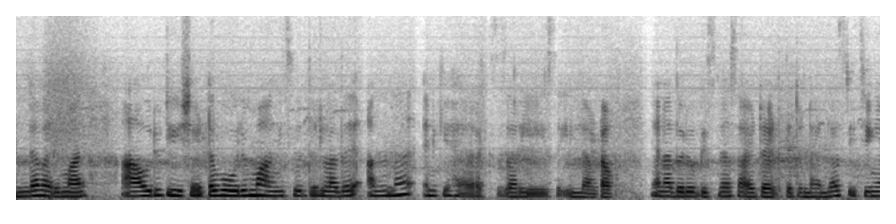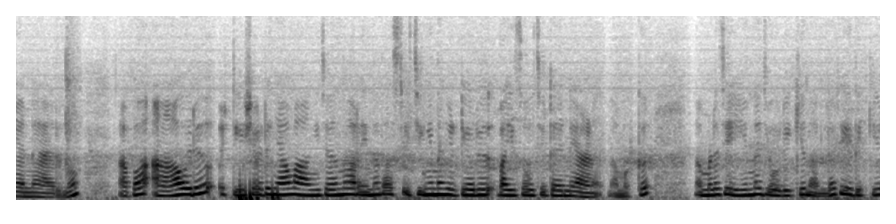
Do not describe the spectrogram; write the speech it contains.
എന്റെ വരുമാനം ആ ഒരു ടീഷർട്ട് പോലും വാങ്ങിച്ചിട്ടുള്ളത് അന്ന് എനിക്ക് ഹെയർ അക്സസറീസ് ഇല്ല കേട്ടോ. ഞാനതൊരു ബിസിനസ്സായിട്ട് എടുത്തിട്ടുണ്ടായിരുന്നില്ല സ്റ്റിച്ചിങ് തന്നെ ആയിരുന്നു. അപ്പോൾ ആ ഒരു ടീഷർട്ട് ഞാൻ വാങ്ങിച്ചതെന്ന് പറയുന്നത് ആ സ്റ്റിച്ചിങ്ങിൽ നിന്ന് കിട്ടിയ ഒരു പൈസ വെച്ചിട്ട് തന്നെയാണ്. നമുക്ക് നമ്മൾ ചെയ്യുന്ന ജോലിക്ക് നല്ല രീതിക്ക്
